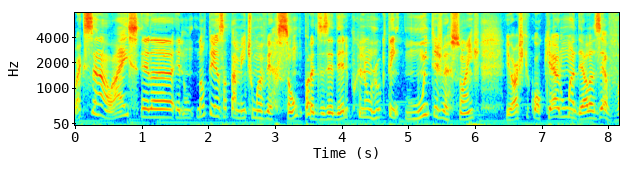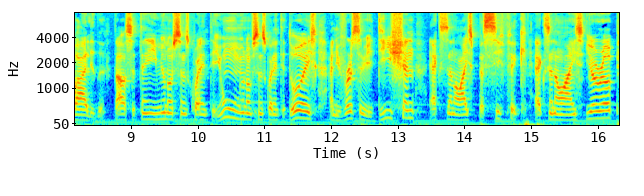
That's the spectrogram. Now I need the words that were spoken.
O Axis Analyze ela, ele não tem exatamente uma versão para dizer dele, porque ele é um jogo que tem muitas versões e eu acho que qualquer uma delas é válida. Tá? Você tem 1941, 1942, Anniversary Edition, Axis Analyze Pacific, Axis Analyze Europe,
